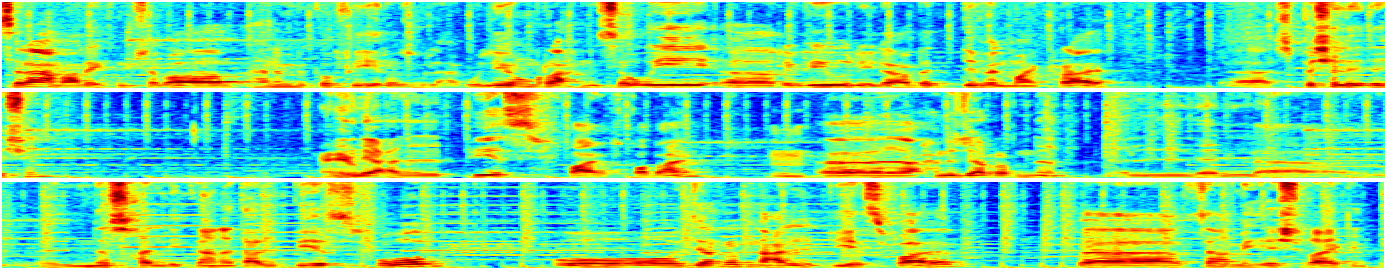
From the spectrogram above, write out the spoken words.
السلام عليكم شباب أهلا بكم في هيروز فيلج واليوم راح نسوي آه، review للعبة Devil May Cry Special Edition أيوة. اللي على ال PS 5 طبعا. آه، إحنا جربنا ال ال آه، النسخة اللي كانت على ال PS 4 وجربنا على ال PS 5 فسامي إيش رأيك أنت؟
